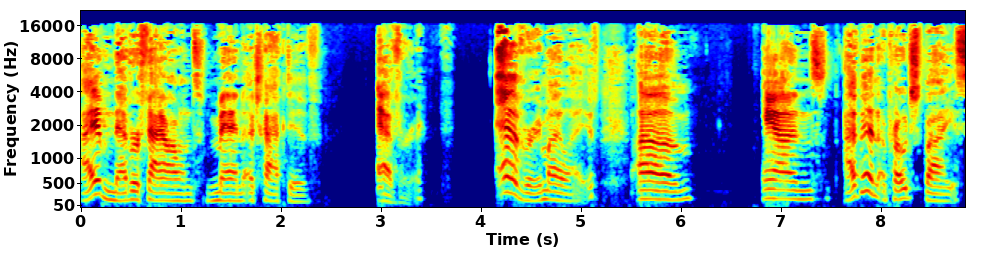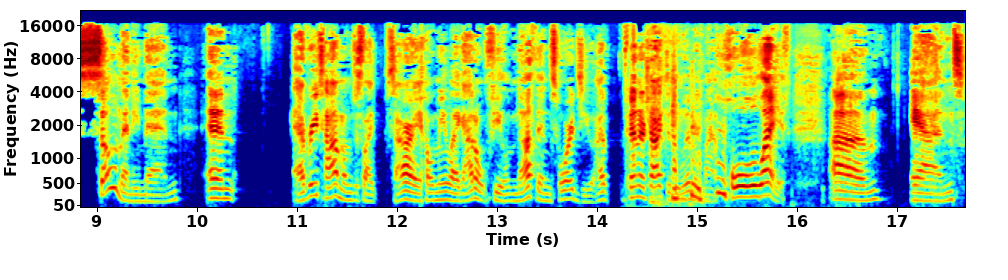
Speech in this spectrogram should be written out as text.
I have never found men attractive ever ever in my life. Um, and I've been approached by so many men, and every time I'm just like, sorry, homie, like I don't feel nothing towards you. I've been attracted to women my whole life. Um, and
